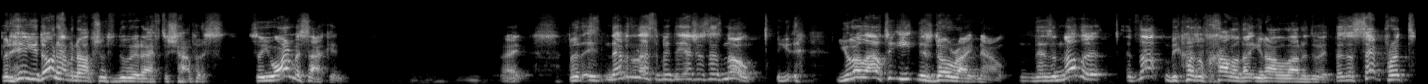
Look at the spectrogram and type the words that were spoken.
But here you don't have an option to do it after Shabbos. So you are Masakin right? But it, nevertheless, the Bigdei Yesha says, no, you, you're allowed to eat this dough right now. There's another, it's not because of challah that you're not allowed to do it. There's a separate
